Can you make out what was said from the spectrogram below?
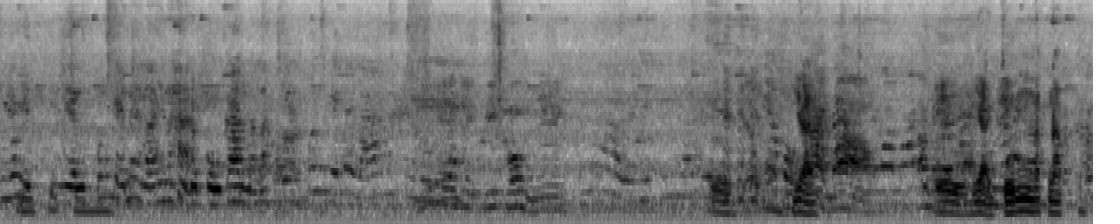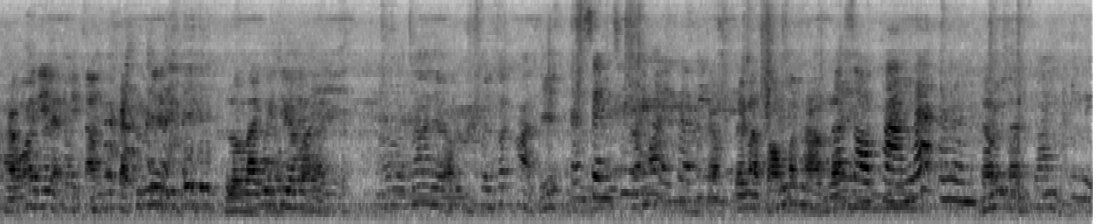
ผู้ใหญ่เรียนเพิ่งเห็นได้ไรนะโครงการน่ะละเพิ่งแกได้ละเอออย่า เอออย่างจุ้นนักถามว่านี่แหลามกันลงรายชื่อได้เซ็นชื่อให้หน่อยค่ะพี่ได้มาสอบมาถามแล้มาวสอบถามแล้วเออครับที่มี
